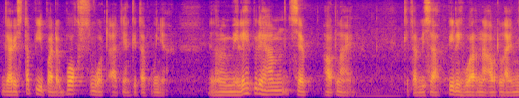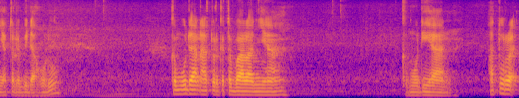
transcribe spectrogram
garis tepi pada box word art yang kita punya dengan memilih pilihan shape outline. Kita bisa pilih warna outline-nya terlebih dahulu. Kemudian atur ketebalannya. Kemudian atur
